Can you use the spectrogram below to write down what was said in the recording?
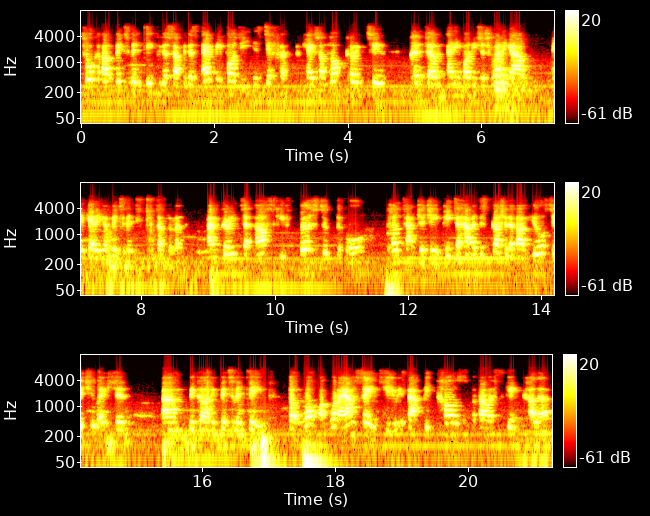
talk about vitamin D for yourself because everybody is different. Okay, so I'm not going to condone anybody just running out and getting a vitamin D supplement. I'm going to ask you first of all, contact your GP to have a discussion about your situation um, regarding vitamin D. But what, what I am saying to you is that because of our skin color,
